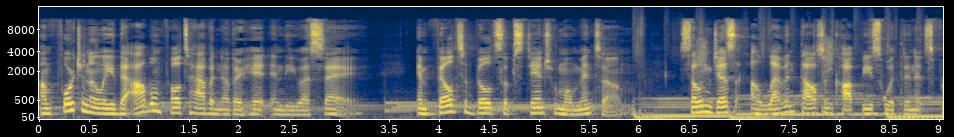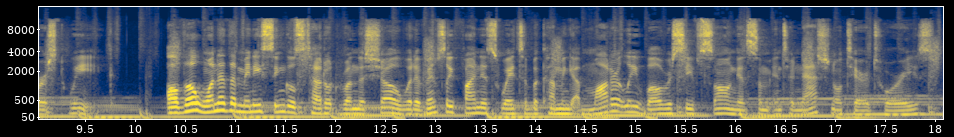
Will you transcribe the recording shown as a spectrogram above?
Unfortunately, the album failed to have another hit in the USA and failed to build substantial momentum, selling just 11,000 copies within its first week. Although one of the many singles titled Run the Show would eventually find its way to becoming a moderately well received song in some international territories,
